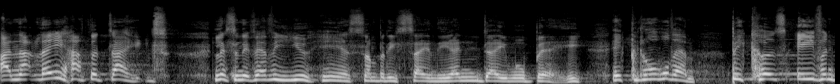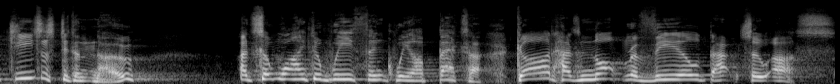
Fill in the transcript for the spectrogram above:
and that they have the date. Listen, if ever you hear somebody saying the end day will be, ignore them because even Jesus didn't know. And so, why do we think we are better? God has not revealed that to us.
